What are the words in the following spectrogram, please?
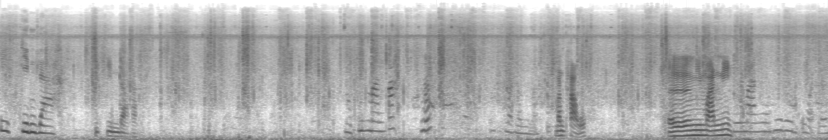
อีกินดาพริกกินดาหนูกินมันปะฮะมันอะไรอยู่นะมันเผา เออ มีมันนี่ มีมันนะพี่ลืมอวดเลย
